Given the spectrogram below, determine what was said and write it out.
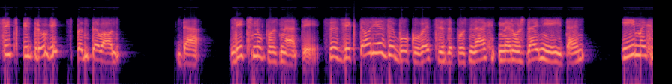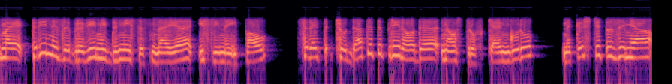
всички други с панталон. Да, лично познати. С Виктория Забуковец се запознах на рождения и ден и имахме три незабравими дни с нея и сина и Пол – сред чудатата природа на остров Кенгуру, на къщето земя,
